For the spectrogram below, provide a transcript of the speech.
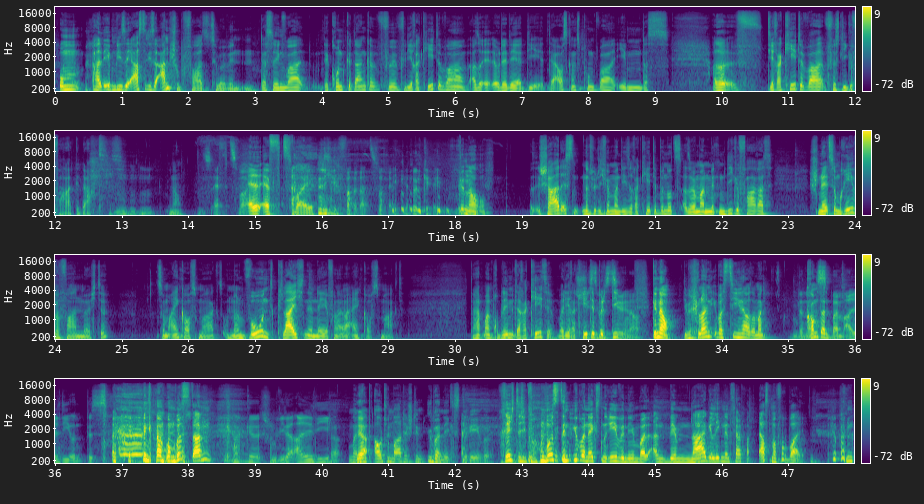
Um halt eben diese erste, diese Anschubphase zu überwinden. Deswegen war der Grundgedanke für, für die Rakete war, also äh, oder der, die, der Ausgangspunkt war eben das, also die Rakete war fürs Liegefahrrad gedacht. Das, genau. Das F2. LF2, Liegefahrrad 2. Okay. genau. Schade ist natürlich, wenn man diese Rakete benutzt, also wenn man mit einem Liegefahrrad schnell zum Rewe fahren möchte, zum Einkaufsmarkt und man wohnt gleich in der Nähe von einem Einkaufsmarkt. Dann hat man ein Problem mit der Rakete, weil die Dann Rakete, du be- das die, Ziel hinaus. Genau, die beschleunigt übers Ziel hinaus. Aber man, Und dann kommt dann- beim Aldi und bist man muss dann, Kacke, schon wieder Aldi. Ja, man Ja. nimmt automatisch den übernächsten Rewe. richtig, man muss den übernächsten Rewe nehmen, weil an dem nahegelegenen fährt man erstmal vorbei. Man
